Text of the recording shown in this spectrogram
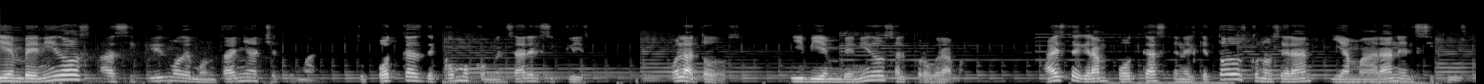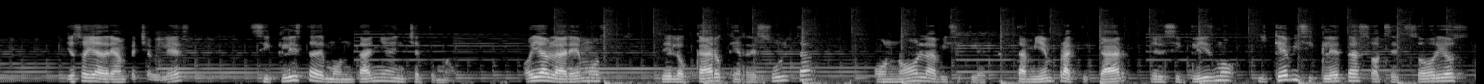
Bienvenidos a Ciclismo de Montaña Chetumal, tu podcast de cómo comenzar el ciclismo. Hola a todos y bienvenidos al programa, a este gran podcast en el que todos conocerán y amarán el ciclismo. Yo soy Adrián Pechavilés, ciclista de montaña en Chetumal. Hoy hablaremos de lo caro que resulta o no la bicicleta. También practicar el ciclismo y qué bicicletas o accesorios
